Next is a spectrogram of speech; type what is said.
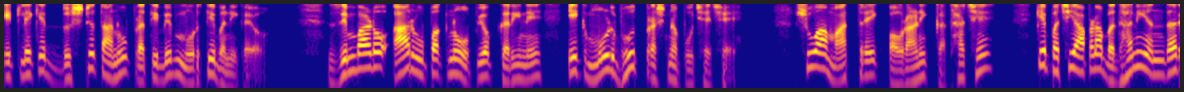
એટલે કે દુષ્ટતાનું પ્રતિબિંબ મૂર્તિ બની ગયો. ઝિમ્બાડો આ રૂપકનો ઉપયોગ કરીને એક મૂળભૂત પ્રશ્ન પૂછે છે. શું આ માત્ર એક પૌરાણિક કથા છે? કે પછી આપણા બધાની અંદર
